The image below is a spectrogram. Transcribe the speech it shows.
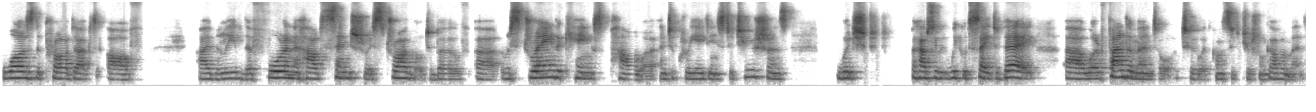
was the product of I believe, the four and a half century struggle to both uh, restrain the king's power and to create institutions which perhaps we could say today uh, were fundamental to a constitutional government,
